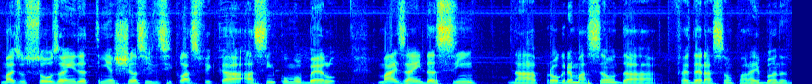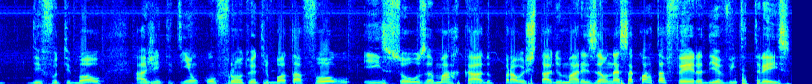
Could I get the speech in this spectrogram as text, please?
mas o Souza ainda tinha chances de se classificar, assim como o Belo. Mas ainda assim, na programação da Federação Paraibana de Futebol, a gente tinha um confronto entre Botafogo e Souza marcado para o estádio Marizão nessa quarta-feira, dia 23.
